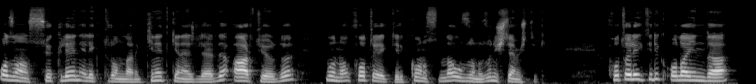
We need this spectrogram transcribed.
o zaman sökülen elektronların kinetik enerjileri de artıyordu. Bunu fotoelektrik konusunda uzun uzun işlemiştik. Fotoelektrik olayında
